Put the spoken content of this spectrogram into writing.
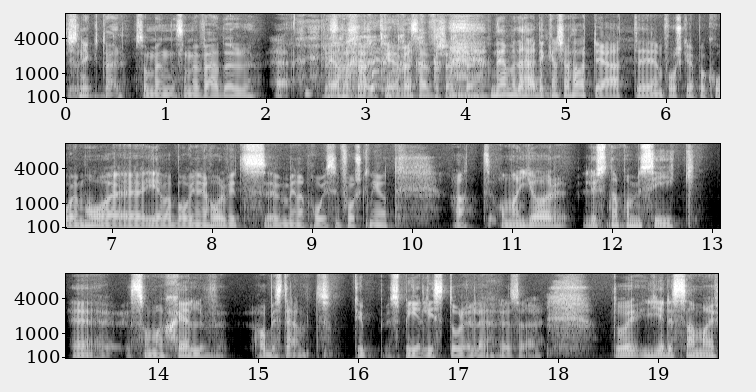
Snyggt där, som en, som en väderpresentatör i tv så här, försökte... Nej, men det här, det kanske har hört det, att eh, en forskare på KMH, eh, Eva Boiner Horvitz, eh, menar på i sin forskning att, att om man gör, lyssnar på musik eh, som man själv har bestämt, typ spellistor eller sådär, då ger det samma, eh,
